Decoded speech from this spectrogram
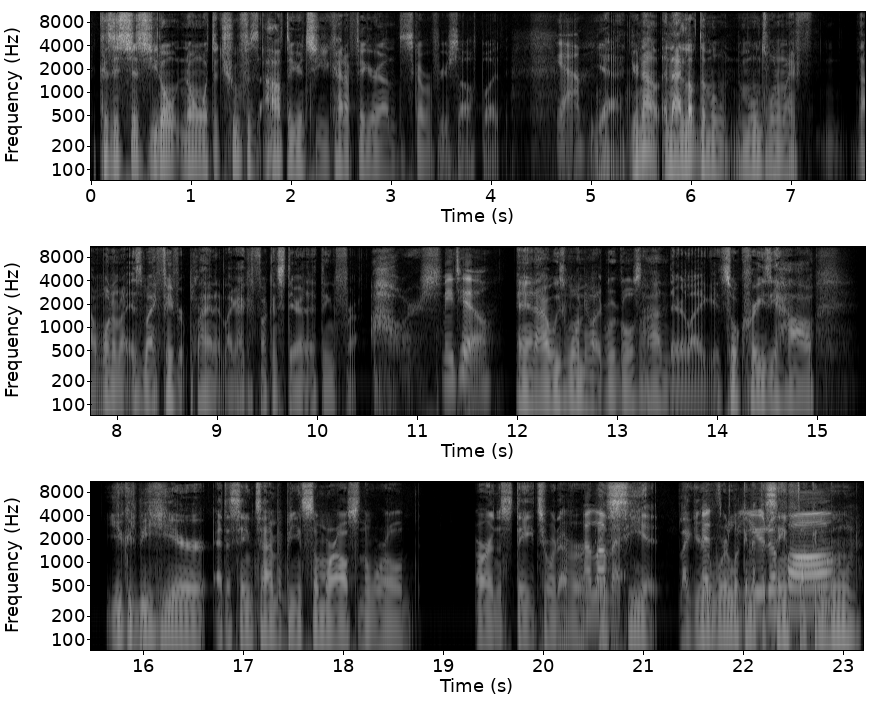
Because it's just you don't know what the truth is out there until you kind of figure out and discover for yourself. But yeah. yeah, you're not. And I love the moon. The moon's one of my not one of my is my favorite planet. Like I could fucking stare at that thing for hours. Me too. And I always wonder like what goes on there. Like it's so crazy how you could be here at the same time but being somewhere else in the world or in the states or whatever I love and it. see it. Like you're It's we're looking at the same fucking moon.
